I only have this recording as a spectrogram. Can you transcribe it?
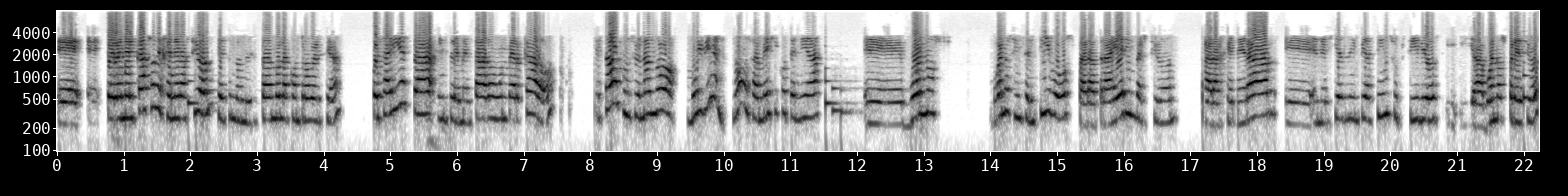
Eh, eh, pero en el caso de generación, que es en donde se está dando la controversia, pues ahí está implementado un mercado que estaba funcionando muy bien, ¿no? O sea, México tenía eh, buenos buenos incentivos para atraer inversión, para generar eh, energías limpias sin subsidios y, a buenos precios.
